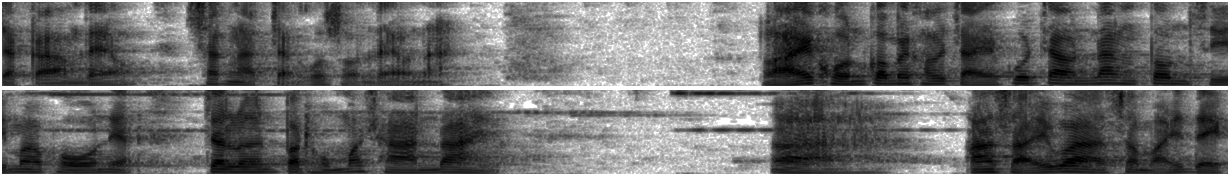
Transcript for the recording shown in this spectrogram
จากกามแล้ว สงัดจากกุศลแล้วนะ หลายคนก็ไม่เข้าใจพระเจ้านั่งต้นสีมาโพเนี่ยเจริญปฐมฌานได้อาอาศัยว่าสมัยเด็ก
